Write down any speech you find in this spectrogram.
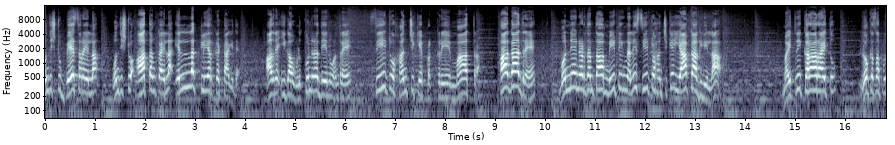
ಒಂದಿಷ್ಟು ಬೇಸರ ಇಲ್ಲ, ಒಂದಿಷ್ಟು ಆತಂಕ ಇಲ್ಲ, ಎಲ್ಲ ಕ್ಲಿಯರ್ ಕಟ್ ಆಗಿದೆ. ಆದರೆ ಈಗ ಉಳ್ಕೊಂಡಿರೋದೇನು ಅಂದರೆ ಸೀಟು ಹಂಚಿಕೆ ಪ್ರಕ್ರಿಯೆ ಮಾತ್ರ. ಹಾಗಾದ್ರೆ ಮೊನ್ನೆ ನಡೆದಂತಹ ಮೀಟಿಂಗ್ನಲ್ಲಿ ಸೀಟು ಹಂಚಿಕೆ ಯಾಕಾಗಲಿಲ್ಲ? ಮೈತ್ರಿ ಕರಾರಾಯಿತು. ಲೋಕಸಭಾ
